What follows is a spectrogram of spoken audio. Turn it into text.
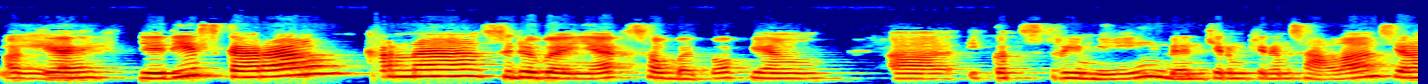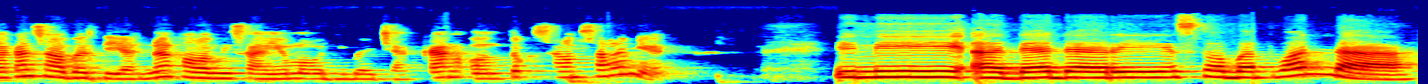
Oke, okay, iya. jadi sekarang karena sudah banyak sobat pop yang uh, ikut streaming dan kirim-kirim salam, silakan sahabat Diana kalau misalnya mau dibacakan untuk salam-salamnya. Ini ada dari Sobat Wanda.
